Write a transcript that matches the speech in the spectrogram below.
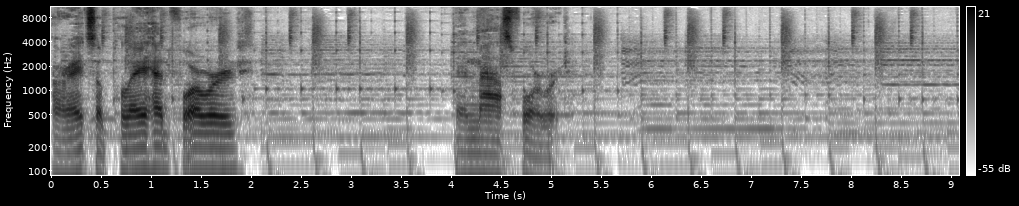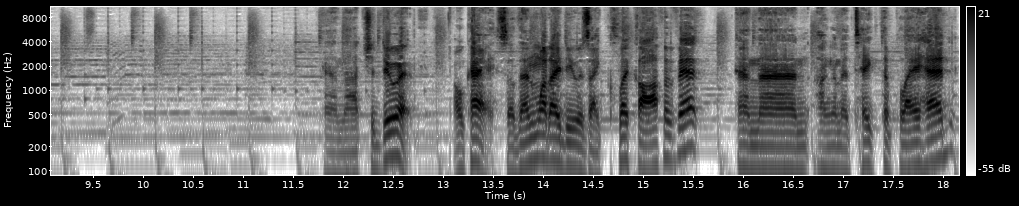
All right, so play head forward and mask forward. And that should do it. Okay, so then what I do is I click off of it and then I'm gonna take the playhead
